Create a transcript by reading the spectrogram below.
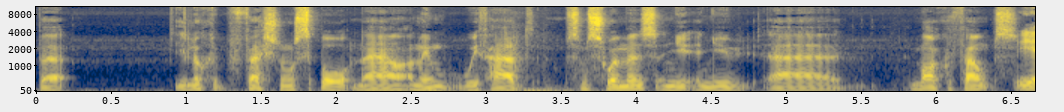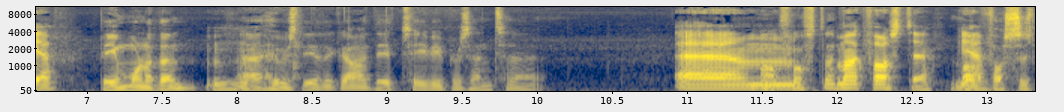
but you look at professional sport now. I mean, we've had some swimmers, and you and you, uh, Michael Phelps Yeah. being one of them. Mhm. Uh, who was the other guy? The TV presenter, Um, Mark Foster? Mark Foster. Mark yeah. Foster's,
